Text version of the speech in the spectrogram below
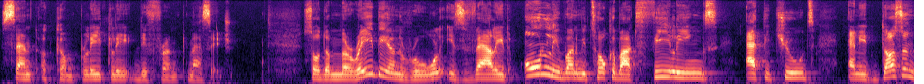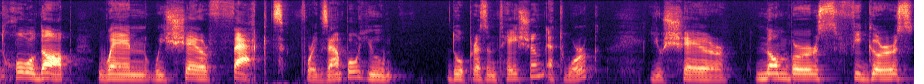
sent a completely different message. So the Mehrabian rule is valid only when we talk about feelings, attitudes, and it doesn't hold up when we share facts. For example, you do a presentation at work, you share numbers, figures,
